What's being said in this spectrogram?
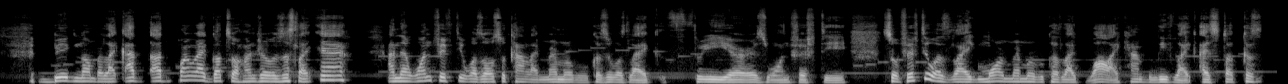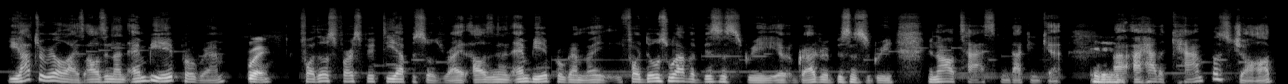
big number. Like at, at the point where I got to 100, it was just like, eh. And then 150 was also kind of like memorable because it was like three years, 150. So 50 was like more memorable because, like, wow, I can't believe like I stuck. Because you have to realize I was in an MBA program Right. For those first 50 episodes, right? I was in an MBA program. I- For those who have a business degree, a graduate business degree, you know how tasking that can get. I, I had a campus job.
